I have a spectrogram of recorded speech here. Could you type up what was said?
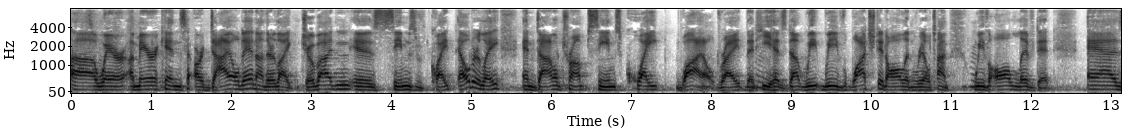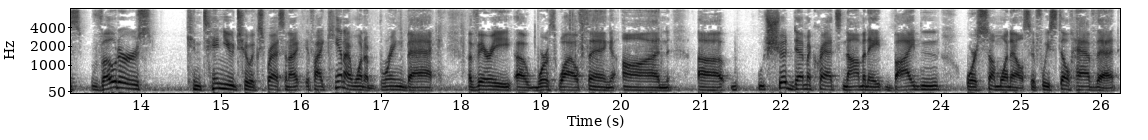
uh, where Americans are dialed in on. They're like Joe Biden is seems quite elderly, and Donald Trump seems quite wild. Right? That mm-hmm. he has done. We we've watched it all in real time. Mm-hmm. We've all lived it. As voters continue to express, and I, if I can, I want to bring back a very uh, worthwhile thing on uh, should Democrats nominate Biden or someone else? If we still have that,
